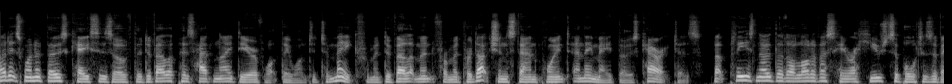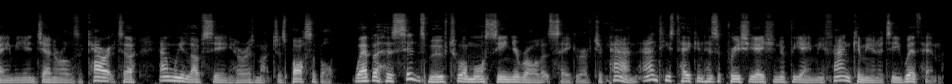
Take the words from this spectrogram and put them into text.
But it's one of those cases of the developers had an idea of what they wanted to make from a development, from a production standpoint, and they made those characters. But please know that a lot of us here are huge supporters of Amy in general as a character, and we love seeing her as much as possible. Webber has since moved to a more senior role at Sega of Japan, and he's taken his appreciation of the Amy fan community with him.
